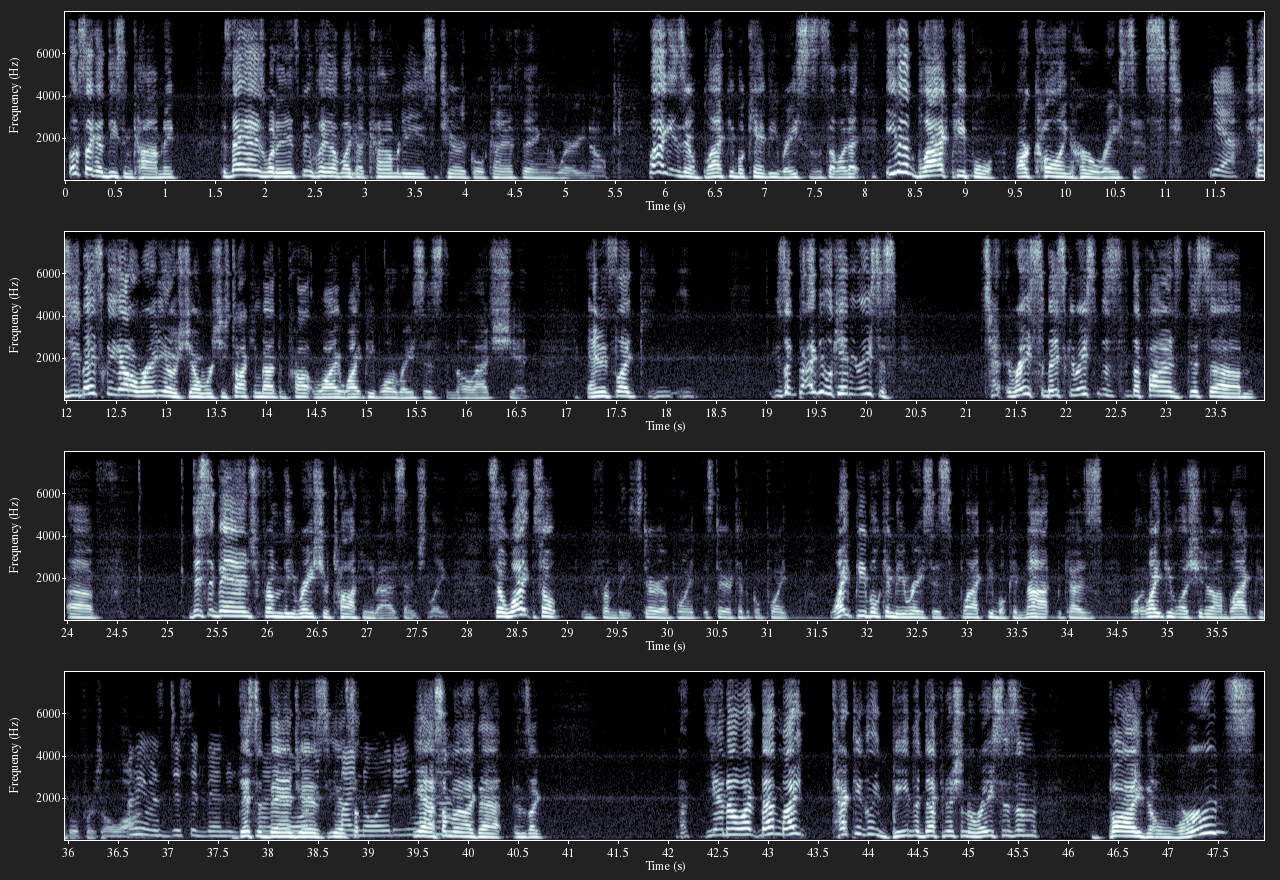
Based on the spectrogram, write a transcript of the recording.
looks like a decent comedy because that is what it, it's being played up like a comedy satirical kind of thing where you know, black you know, black people can't be racist and stuff like that. Even black people are calling her racist Yeah. because she's basically got a radio show where she's talking about the pro- why white people are racist and all that shit, and it's like, he's like black people can't be racist. T- race basically race defines this um uh disadvantage from the race you're talking about essentially. So white so from the stereo point the stereotypical point, white people can be racist, black people cannot because white people are shitted on black people for so long. I think it was disadvantages. Disadvantages, minor- yeah, so- Minority. yeah, like something that. like that. And it's like, that, you know what? That might technically be the definition of racism by the words.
